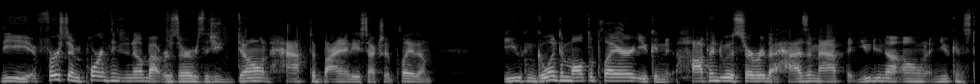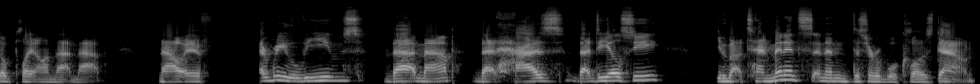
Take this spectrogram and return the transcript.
The first important thing to know about reserves is you don't have to buy any of these to actually play them. You can go into multiplayer, you can hop into a server that has a map that you do not own, and you can still play on that map. Now, if everybody leaves that map that has that DLC, you have about 10 minutes, and then the server will close down.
